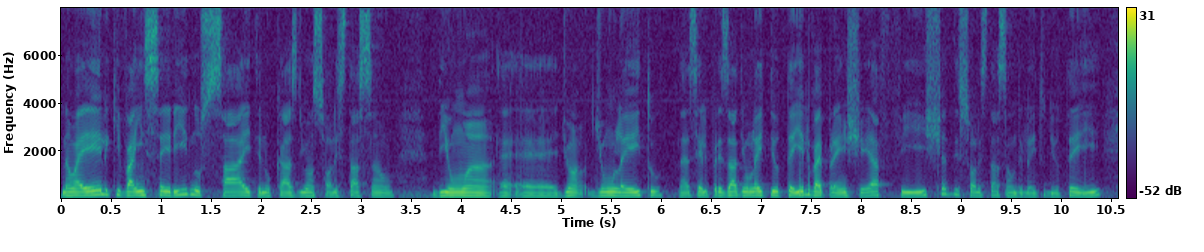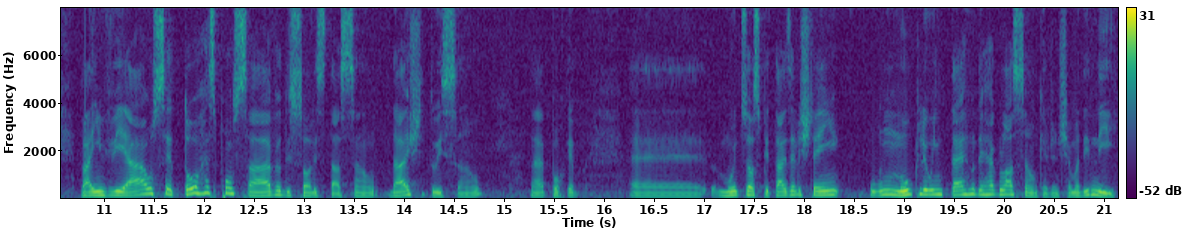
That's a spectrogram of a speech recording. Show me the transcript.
não é ele que vai inserir no site, no caso de uma solicitação de, uma, é, é, de, uma, de um leito. Né? Se ele precisar de um leito de UTI, ele vai preencher a ficha de solicitação de leito de UTI, vai enviar ao setor responsável de solicitação da instituição, né? porque é, muitos hospitais eles têm um núcleo interno de regulação, que a gente chama de NI.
